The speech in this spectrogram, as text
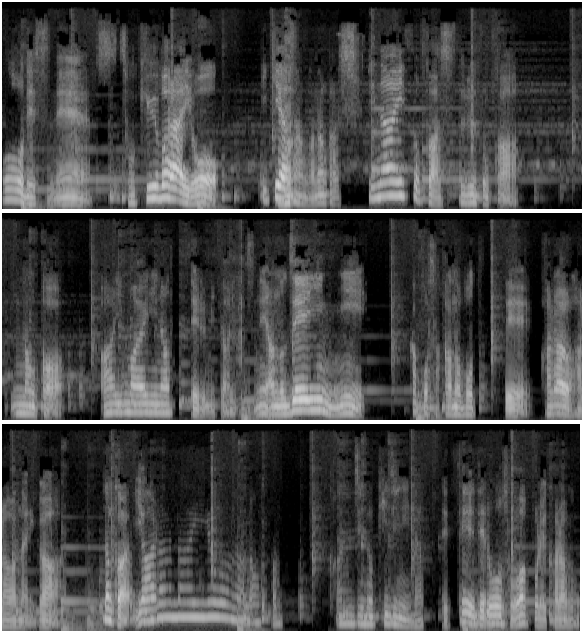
そうですね。訴求払いを、イケアさんがなんかしないとかするとか、なんか曖昧になってるみたいですね。あの全員に過去遡って払う払わないが、なんかやらないようななんか感じの記事になってて、で、ローソンはこれからも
